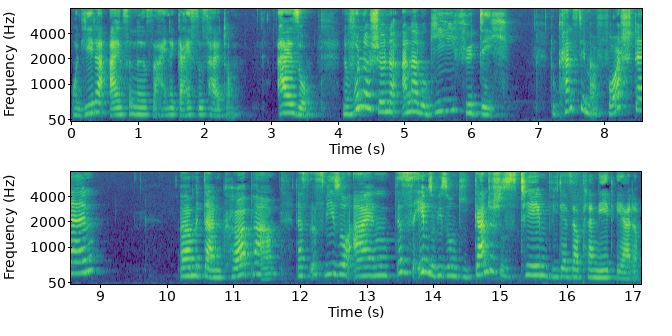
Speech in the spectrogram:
und jeder Einzelne seine Geisteshaltung. Also, eine wunderschöne Analogie für dich. Du kannst dir mal vorstellen, äh, mit deinem Körper, das ist wie so ein, das ist ebenso wie so ein gigantisches System wie dieser Planet Erde.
